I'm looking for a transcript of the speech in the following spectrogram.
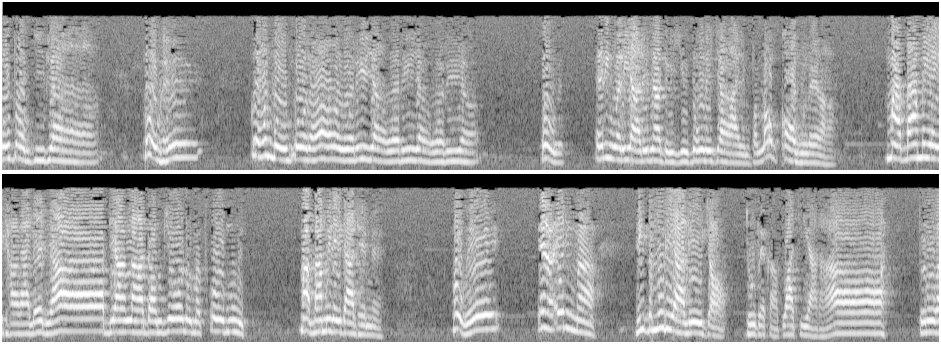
လုံးပေါက်ကြီးဗျာဟုတ်ဟဲ့ကိုမုံပေါ်တာဝရိယဝရိယဝရိယဟုတ်အဲ့ဒီဝရိယလေးများသူယူသုံးလေးကြရင်ဘလောက်ကောင်းမလဲလားမှတ်သားမရိတ်ထားတာလေဗျာပြန်လာတော့ပြောလို့မဆိုးဘူးမှတ်သားမရိတ်တာထင်တယ်ဟုတ်ပြီအဲ့တော့အဲ့ဒီမှာဒီသမှုရိယလေးကြောင့်ဒုဘက်ကသွားကြည့်ရတာ သူတို့က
